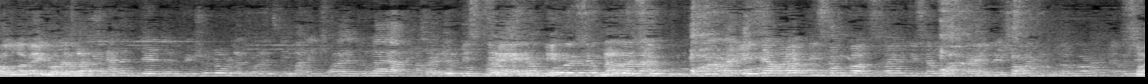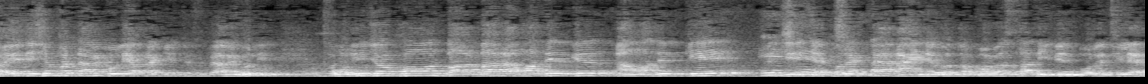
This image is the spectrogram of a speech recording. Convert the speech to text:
করলাম এই কথাটা? ছয় ডিসেম্বরটা আমি বলি আপনাকে আমি বলি। উনি যখন বারবার আমাদেরকে আমাদেরকে যে যখন একটা আইনগত ব্যবস্থা নিবেন বলেছিলেন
